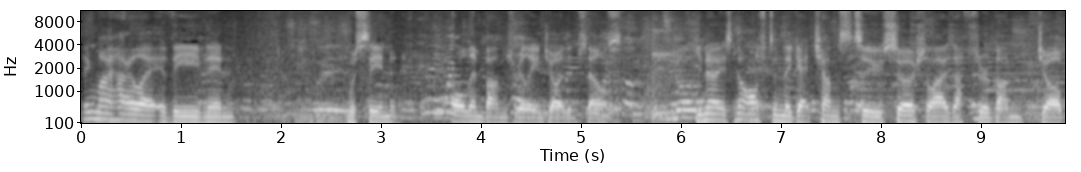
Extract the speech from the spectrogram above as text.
think my highlight of the evening was seeing all them bands really enjoy themselves. You know, it's not often they get a chance to socialise after a band job,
